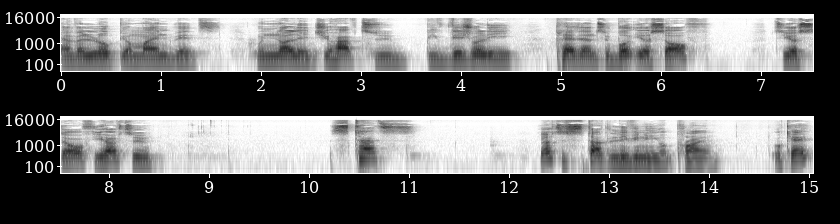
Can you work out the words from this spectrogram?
envelope your mind with with knowledge. You have to be visually pleasant to both yourself, to yourself. You have to start you have to start living in your prime. Okay?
